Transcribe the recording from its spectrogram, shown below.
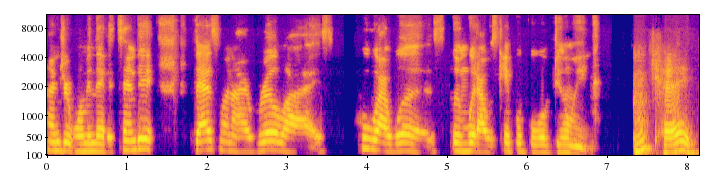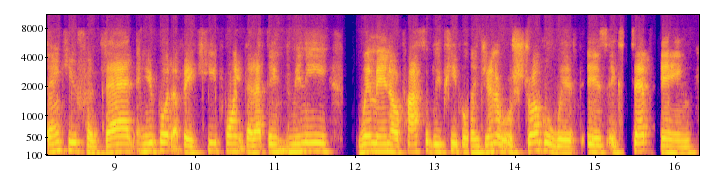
100 women that attended, that's when I realized who I was and what I was capable of doing. Okay, thank you for that. And you brought up a key point that I think many women or possibly people in general struggle with is accepting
